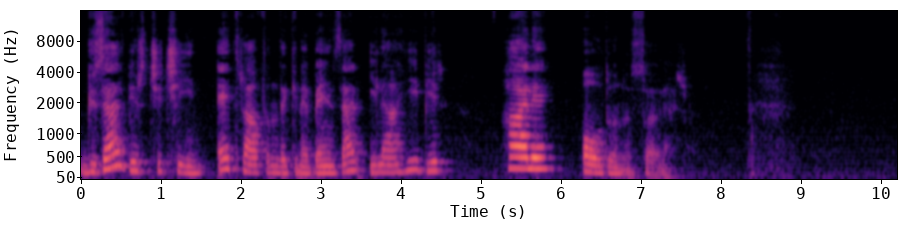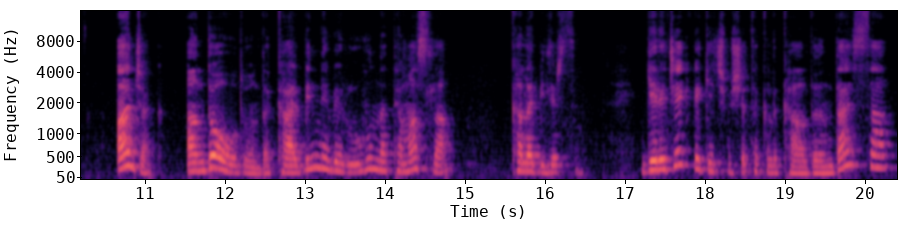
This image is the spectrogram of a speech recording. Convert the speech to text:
güzel bir çiçeğin etrafındakine benzer ilahi bir hale olduğunu söyler. Ancak anda olduğunda kalbinle ve ruhunla temasla kalabilirsin. Gelecek ve geçmişe takılı kaldığındaysa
